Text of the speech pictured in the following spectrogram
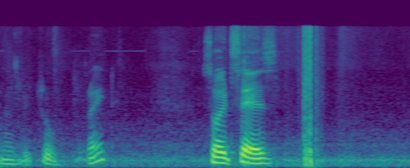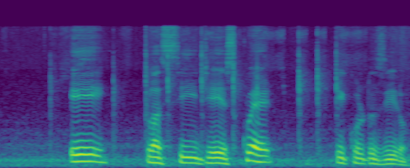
Must be true, right? So it says a plus cj squared equal to 0.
